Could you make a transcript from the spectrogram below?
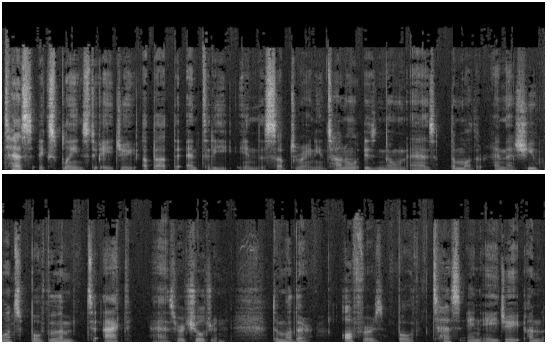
Tess explains to AJ about the entity in the subterranean tunnel is known as the mother and that she wants both of them to act as her children. The mother offers both Tess and AJ an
